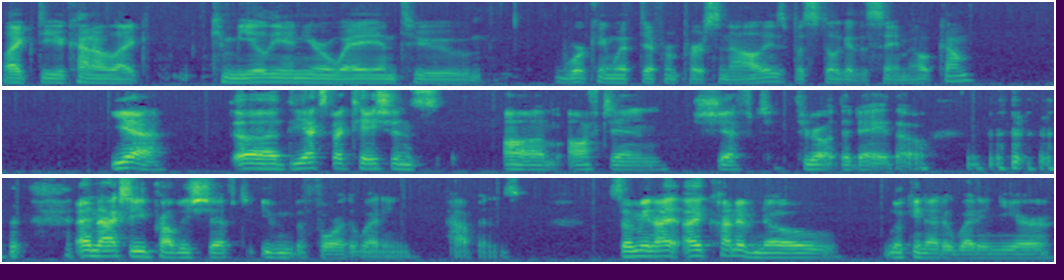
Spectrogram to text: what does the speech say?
Like, do you kind of like chameleon your way into working with different personalities but still get the same outcome? Yeah, uh, the expectations um, often shift throughout the day, though, and actually probably shift even before the wedding happens. So I mean, I, I kind of know looking at a wedding year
